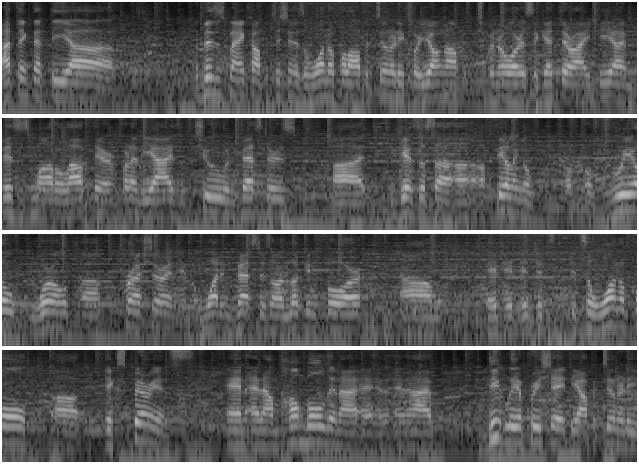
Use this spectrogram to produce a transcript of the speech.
I think that the uh, the business plan competition is a wonderful opportunity for young entrepreneurs to get their idea and business model out there in front of the eyes of true investors. Uh, it gives us a, a feeling of, of, of, real world uh, pressure and, and, what investors are looking for. Um, it, it, it's, it's a wonderful uh, experience and, and I'm humbled and I, and, I deeply appreciate the opportunity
